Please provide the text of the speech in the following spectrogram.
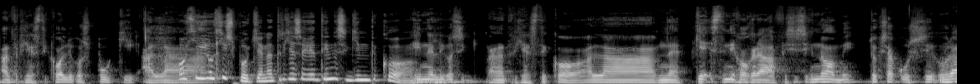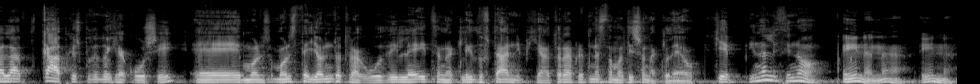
ανατριχιαστικό, λίγο spooky, αλλά. Όχι, όχι spooky, ανατρίχιασα γιατί είναι συγκινητικό. Είναι λίγο συγκ- ανατριχιαστικό, αλλά ναι. Και στην ηχογράφηση, συγγνώμη, το έχεις ακούσει σίγουρα, αλλά κάποιος που δεν το έχει ακούσει, ε, μόλις, μόλις τελειώνει το τραγούδι, λέει Τσανακλείδου φτάνει πια. Τώρα πρέπει να σταματήσω να κλαίω. Και είναι αληθινό. Είναι, ναι, είναι.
